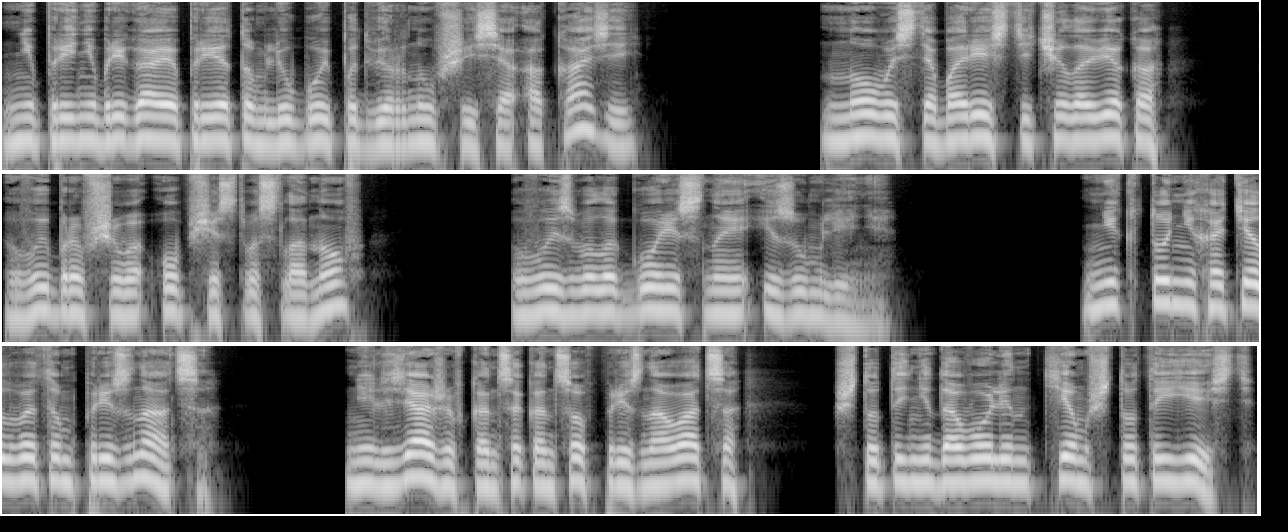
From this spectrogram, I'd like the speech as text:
не пренебрегая при этом любой подвернувшейся оказией, новость об аресте человека, выбравшего общество слонов, вызвала горестное изумление. Никто не хотел в этом признаться. Нельзя же, в конце концов, признаваться, что ты недоволен тем, что ты есть.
